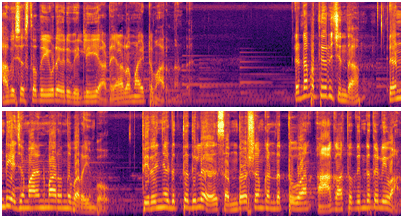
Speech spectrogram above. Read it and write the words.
അവിശ്വസ്തയുടെ ഒരു വലിയ അടയാളമായിട്ട് മാറുന്നുണ്ട്. രണ്ടാമത്തെ ഒരു ചിന്ത രണ്ട് യജമാനന്മാർ എന്ന് പറയുമ്പോൾ തിരഞ്ഞെടുത്തതിൽ സന്തോഷം കണ്ടെത്തുവാൻ ആകാത്തതിന്റെ തെളിവാണ്.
